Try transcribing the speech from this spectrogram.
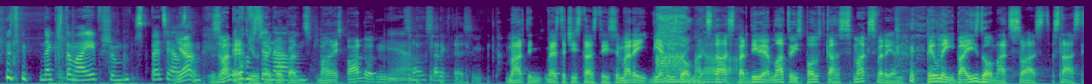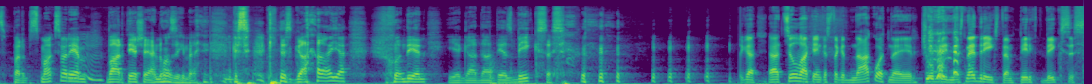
nekustamā īpašuma Jā, speciālistam. zvaniet, jums vajag kaut kādas mājas pārdot, un Jā. sa- sariktēsim. Mārtiņ, mēs taču izstāstīsim arī vienu Ah, izdomātu stāstu par diviem Latvijas podkāstu smagsvariem. Pilnībā izdomāts svāst- stāsts par smagsvariem mm. vārdu tiešajā nozīmē, kas, kas gāja šodien iegādāties bikses. Tā Kā, ā, cilvēkiem, kas tagad nākotnē ir, šobrīd mēs nedrīkstam pirkt bikses.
